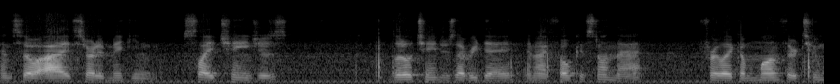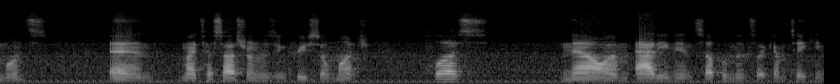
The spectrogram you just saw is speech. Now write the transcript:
And so I started making slight changes little changes every day and I focused on that for like a month or two months. And my testosterone has increased so much plus now I'm adding in supplements like I'm taking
